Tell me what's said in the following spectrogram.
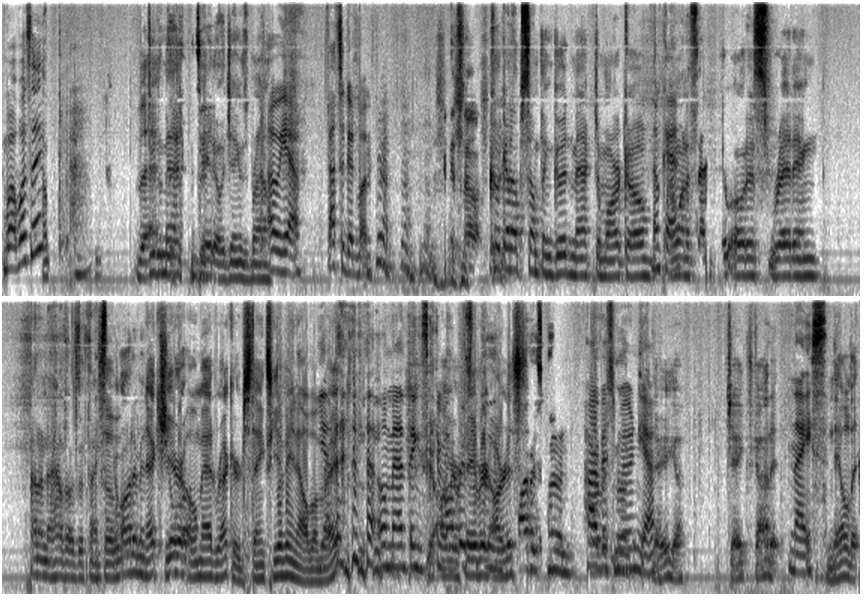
What was it? Do the mashed potato, James Brown. Oh yeah. That's a good one. Good song. Cooking up something good, Mac DeMarco. Okay. I want to thank you, Otis Redding. I don't know how those are thanks. So Autumn next year, Philip. OMAD Records Thanksgiving album, Yeah. right? oh man, Thanksgiving. All your Harvest favorite Moon, artists? Harvest Moon. Harvest Moon. Yeah. There you go. Jake's got it. Nice. Nailed it.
